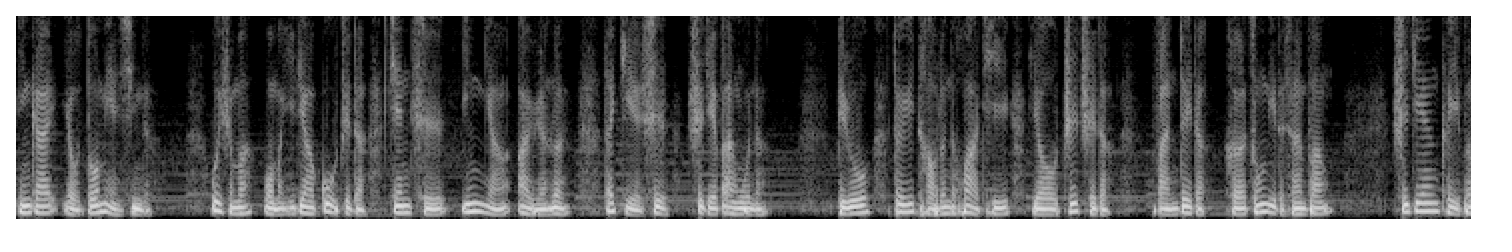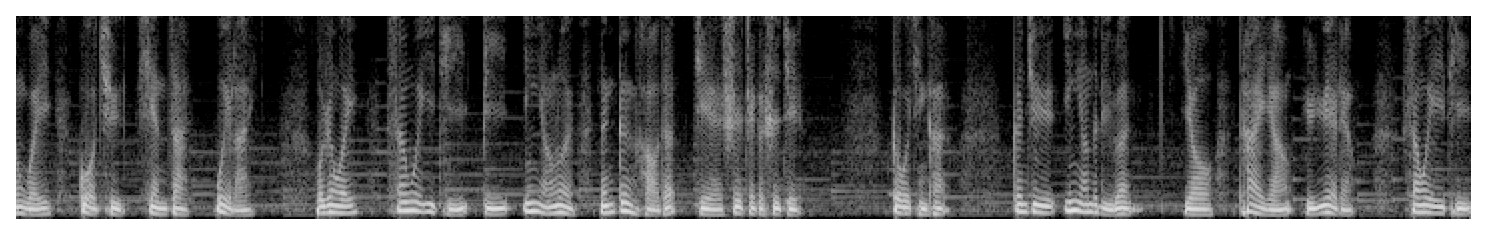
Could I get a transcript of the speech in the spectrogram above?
应该有多面性的。为什么我们一定要固执地坚持阴阳二元论来解释世界万物呢？比如，对于讨论的话题有支持的、反对的和中立的三方，时间可以分为过去、现在、未来。我认为三位一体比阴阳论能更好地解释这个世界。各位请看，根据阴阳的理论，有太阳与月亮；三位一体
